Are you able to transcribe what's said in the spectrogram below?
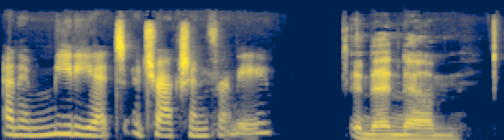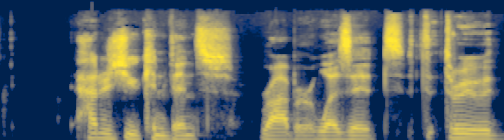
an immediate attraction for me. And then, um, how did you convince Robert? Was it th- through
